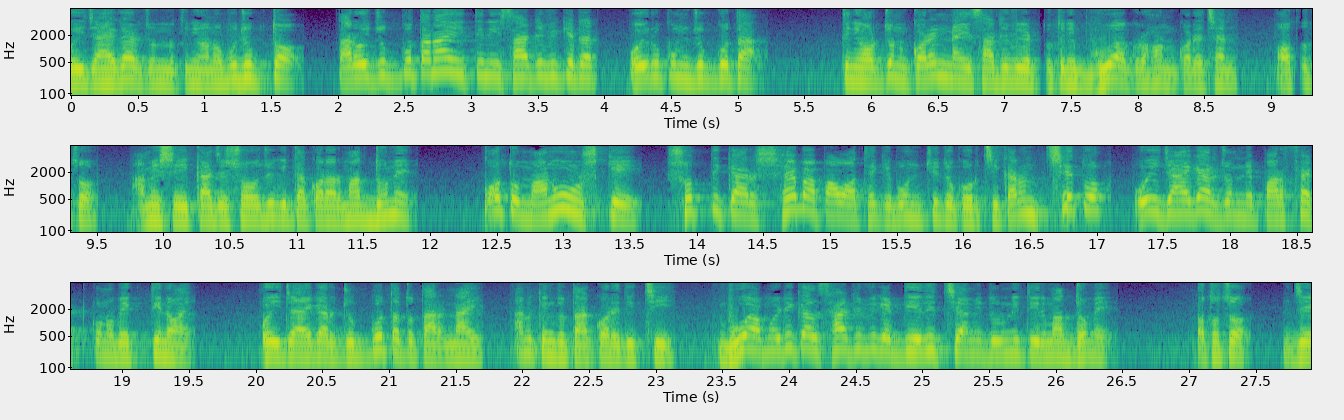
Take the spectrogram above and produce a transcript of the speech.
ওই জায়গার জন্য তিনি অনুপযুক্ত। তার ওই যোগ্যতা নাই, তিনি সার্টিফিকেটের ওই রকম যোগ্যতা তিনি অর্জন করেন নাই, সার্টিফিকেট তো তিনি ভুয়া গ্রহণ করেছেন। অথচ আমি সেই কাজে সহযোগিতা করার মাধ্যমে কত মানুষকে সত্যিকার সেবা পাওয়া থেকে বঞ্চিত করছি, কারণ সে তো ওই জায়গার জন্য পারফেক্ট কোনো ব্যক্তি নয়। ওই জায়গার যোগ্যতা তো তার নাই। আমি কিন্তু তা করে দিচ্ছি। ভুয়া মেডিকেল সার্টিফিকেট দিয়ে দিচ্ছি আমি দুর্নীতির মাধ্যমে। অথচ যে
